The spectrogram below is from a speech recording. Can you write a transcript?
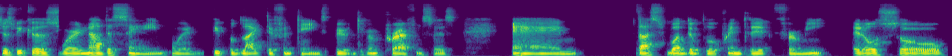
just because we're not the same when people like different things different preferences and that's what the blueprint did for me it also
